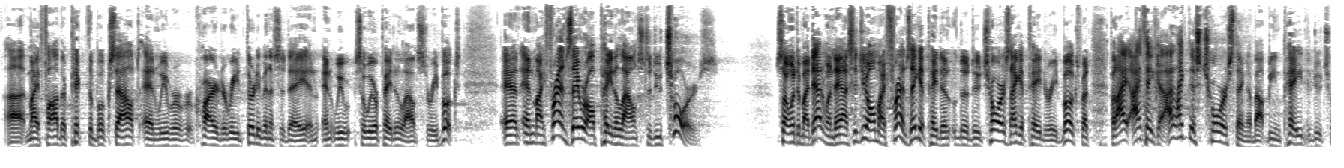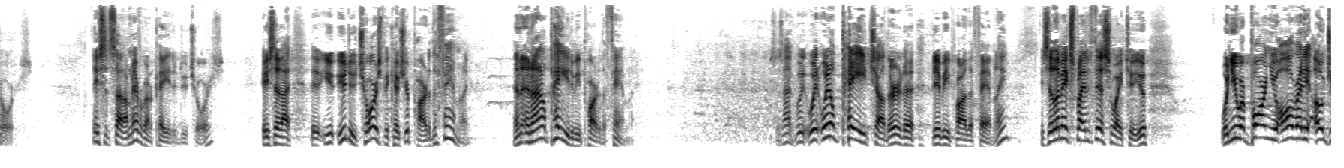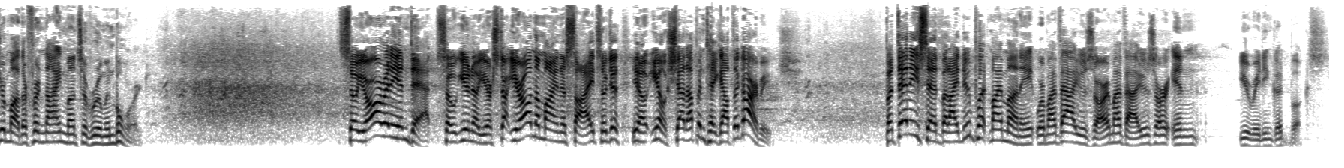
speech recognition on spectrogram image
Uh, my father picked the books out, and we were required to read 30 minutes a day, and, and we, so we were paid an allowance to read books. And, and my friends, they were all paid allowance to do chores. So I went to my dad one day. I said, "You know, all my friends they get paid to, to do chores, and I get paid to read books, but but I, I think I like this chores thing about being paid to do chores." He said, "Son, I'm never going to pay you to do chores." He said, I, you, "You do chores because you're part of the family, and, and I don't pay you to be part of the family." Says, we, we, we don't pay each other to, to be part of the family. He said, let me explain it this way to you. When you were born, you already owed your mother for nine months of room and board. So you're already in debt. So you know you're start, you're on the minus side. So just you know you know shut up and take out the garbage. But then he said, "But I do put my money where my values are, and my values are in you reading good books."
